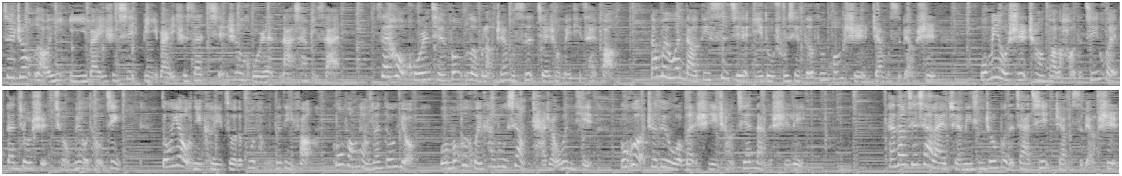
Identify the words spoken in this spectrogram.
最终老鹰以一百一十七比一百一十三险胜湖人，拿下比赛。赛后，湖人前锋勒布朗·詹姆斯接受媒体采访。当被问到第四节一度出现得分荒时，詹姆斯表示：“我们有时创造了好的机会，但就是球没有投进。总有你可以做的不同的地方，攻防两端都有。我们会回看录像查找问题，不过这对我们是一场艰难的失利。”谈到接下来全明星周末的假期，詹姆斯表示：“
